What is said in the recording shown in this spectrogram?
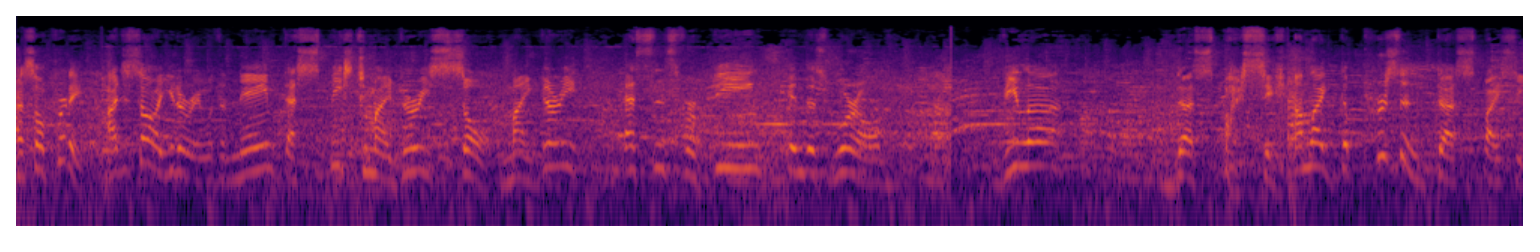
That's so pretty. I just saw a eatery with a name that speaks to my very soul, my very essence for being in this world. Villa the Spicy. I'm like the person the Spicy.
